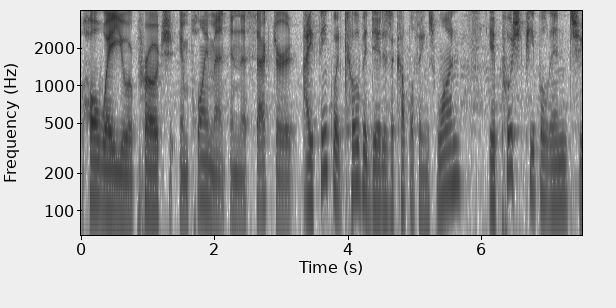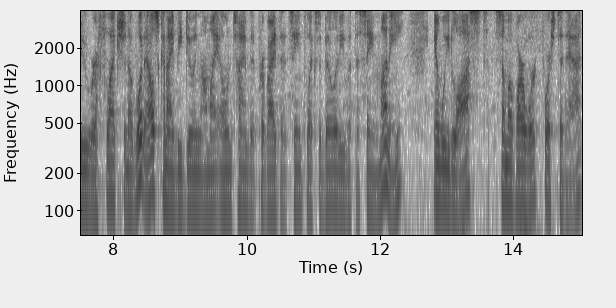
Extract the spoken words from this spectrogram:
whole way you approach employment in this sector? I think what COVID did is a couple things. One, it pushed people into reflection of what else can I be doing on my own time that provides that same flexibility with the same money, and we lost some of our workforce to that.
